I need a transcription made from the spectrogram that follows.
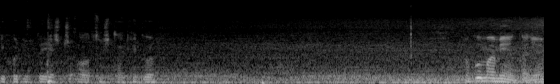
jeśli chodzi tutaj jeszcze o coś takiego no guma miękka, nie?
